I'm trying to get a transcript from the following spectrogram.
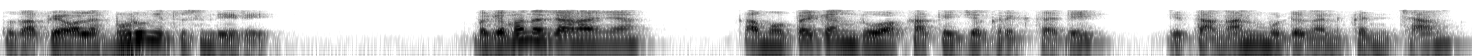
Tetapi oleh burung itu sendiri. Bagaimana caranya? Kamu pegang dua kaki jangkrik tadi di tanganmu dengan kencang,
